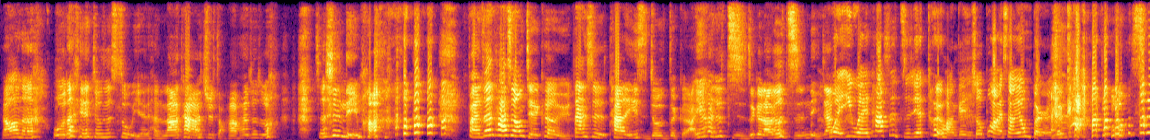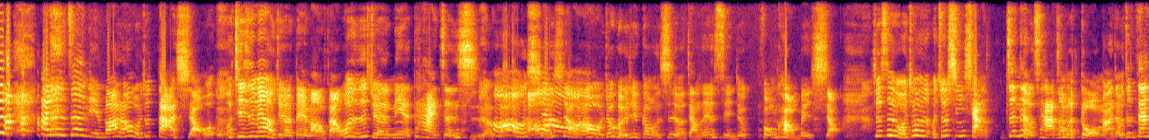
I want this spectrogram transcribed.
然后呢，我那天就是素颜很邋遢的去找他，他就说：“ 这是你吗？” 反正他是用捷克语，但是他的意思就是这个啊，因为他就指这个，然后就指你这样。我以为他是直接退还给你说，不好意思，要用本人的卡。不是，他就是这你吗？然后我就大笑，我我其实没有觉得被冒犯，我只是觉得你也太真实了吧，好好笑，好好笑。然后我就回去跟我室友讲这件事情，就疯狂被笑。就是，我就我就心想，真的有差这么多吗？我就在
